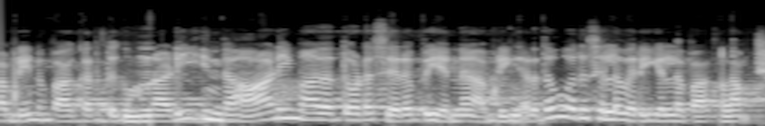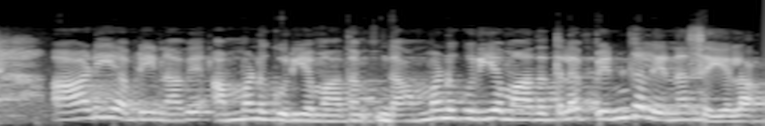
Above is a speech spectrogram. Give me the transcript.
அப்படின்னு பார்க்கறதுக்கு முன்னாடி இந்த ஆடி மாதத்தோட சிறப்பு என்ன அப்படிங்கிறத ஒரு சில வரிகளில் பார்க்கலாம். ஆடி அப்படின்னாவே அம்மனுக்குரிய மாதம். இந்த அம்மனுக்குரிய மாதத்தில் பெண்கள் என்ன செய்யலாம்?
